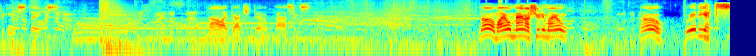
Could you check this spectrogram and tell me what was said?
freaking stakes. Now I got you though, bastards. No, my own men are shooting my own. No, you idiots!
